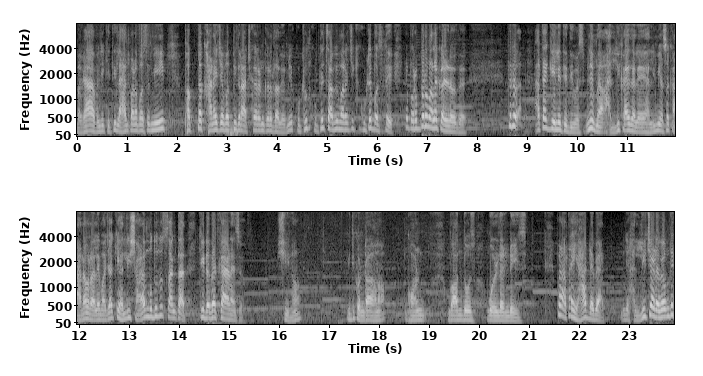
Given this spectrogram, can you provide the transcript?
बघा म्हणजे किती लहानपणापासून मी फक्त खाण्याच्या बाबतीत राजकारण करत आलो आहे मी कुठून कुठे चावी मारायची की कुठे बसते हे बरोबर मला कळलं होतं. तर आता गेले ते दिवस. म्हणजे म- हल्ली काय झालं आहे हल्ली मी असं कानावर आलं माझ्या की हल्ली शाळांमधूनच सांगतात की डब्यात काय आणायचं. शी ना किती कंटाळा ना gone gone those golden days पण आता ह्या डब्यात म्हणजे हल्लीच्या डब्यामध्ये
